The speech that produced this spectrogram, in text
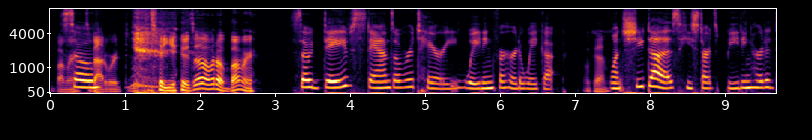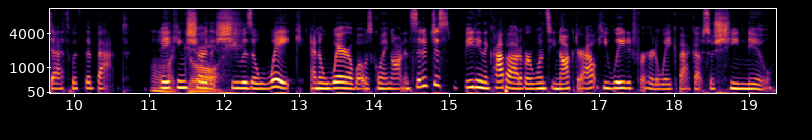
Bummer. it's a bad word to, to use. Oh, what a bummer. So Dave stands over Terry, waiting for her to wake up. Okay. Once she does, he starts beating her to death with the bat, Oh making sure that she was awake and aware of what was going on. Instead of just beating the crap out of her once he knocked her out, he waited for her to wake back up so she knew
